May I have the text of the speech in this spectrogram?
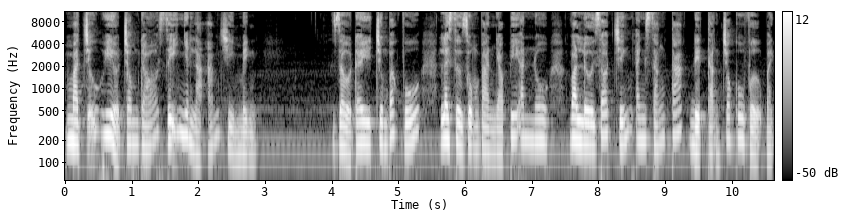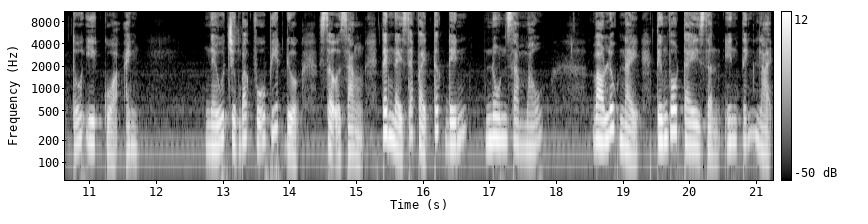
mà chữ Huy ở trong đó dĩ nhiên là ám chỉ mình. Giờ đây Trương Bắc Vũ lại sử dụng bản nhạc piano và lời do chính anh sáng tác để tặng cho cô vợ Bạch Tố Y của anh. Nếu Trương Bắc Vũ biết được, sợ rằng tên này sẽ phải tức đến nôn ra máu. Vào lúc này, tiếng vô tay dần yên tĩnh lại.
